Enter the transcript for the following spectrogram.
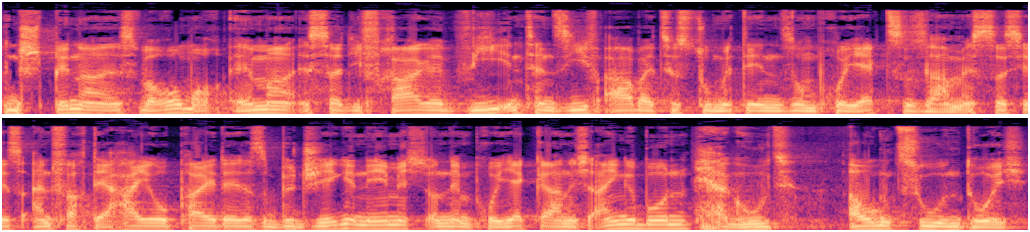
ein Spinner ist, warum auch immer, ist da die Frage, wie intensiv arbeitest du mit denen so ein Projekt zusammen? Ist das jetzt einfach der Hiopai, der das Budget genehmigt und dem Projekt gar nicht eingebunden? Ja gut, Augen zu und durch.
